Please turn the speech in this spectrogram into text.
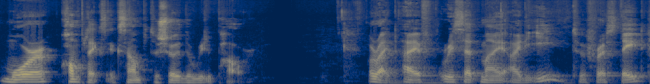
more complex example to show the real power. All right, I've reset my IDE to a fresh state.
